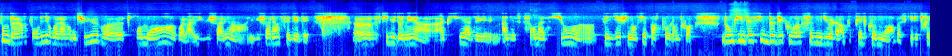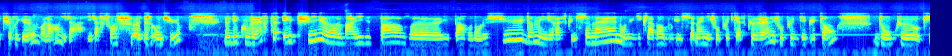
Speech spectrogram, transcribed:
sondeur pour vivre l'aventure euh, trois mois. voilà, il lui fallait un, il lui fallait un CDD, ce qui lui donnait accès à des, à des formations payées financées par Pôle Emploi. Donc il décide de découvrir ce milieu-là pour quelques mois parce qu'il est très curieux. Voilà, il a, il a soif d'aventure, de découverte. Et puis, bah, il part, il part dans le sud mais il y reste qu'une semaine. On lui dit que là-bas, au bout d'une semaine, il faut plus de casque vert, il faut plus de débutants. Donc, euh, ok,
